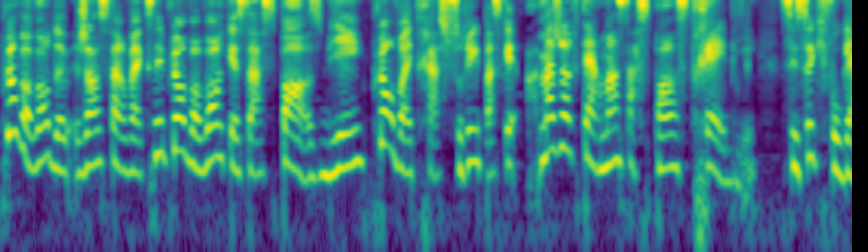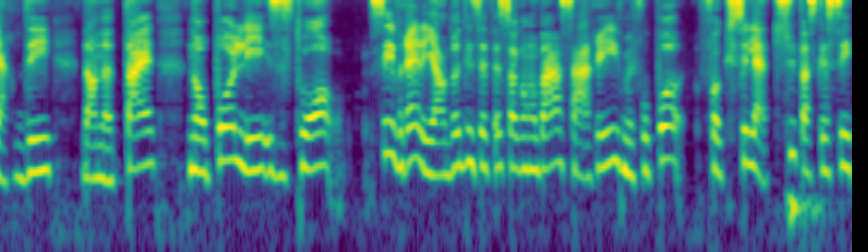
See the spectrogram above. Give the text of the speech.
Plus on va voir de gens se faire vacciner, plus on va voir que ça se passe bien, plus on va être rassuré parce que majoritairement ça se passe très bien. C'est ça qu'il faut garder dans notre tête, non pas les histoires. C'est vrai, il y en a des effets secondaires, ça arrive, mais il faut pas focuser là-dessus parce que c'est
